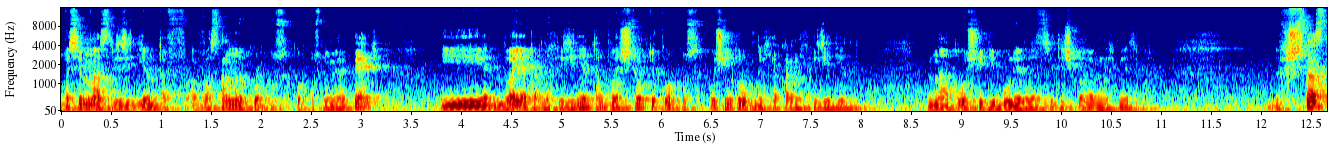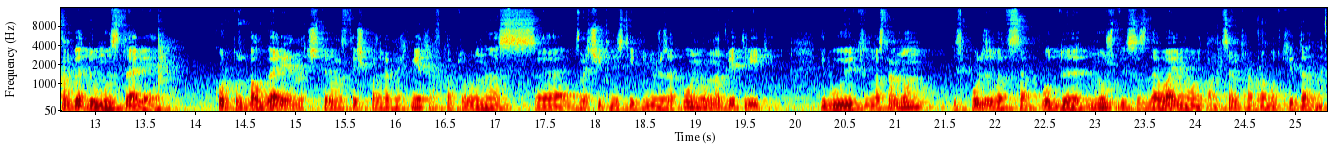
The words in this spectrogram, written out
18 резидентов в основной корпус, корпус номер 5, и два якорных резидента в 24 корпус, очень крупных якорных резидентов на площади более 20 тысяч квадратных метров. В 2016 году мы сдали корпус Болгария на 14 тысяч квадратных метров, который у нас э, в значительной степени уже заполнил на две трети и будет в основном использоваться под нужды создаваемого там центра обработки данных.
